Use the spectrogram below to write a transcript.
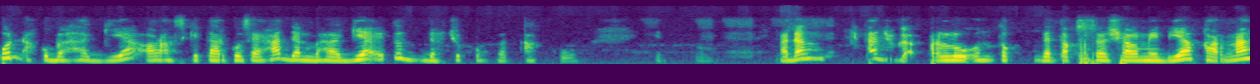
pun, aku bahagia, orang sekitarku sehat dan bahagia itu udah cukup buat aku kadang kita juga perlu untuk detox sosial media karena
